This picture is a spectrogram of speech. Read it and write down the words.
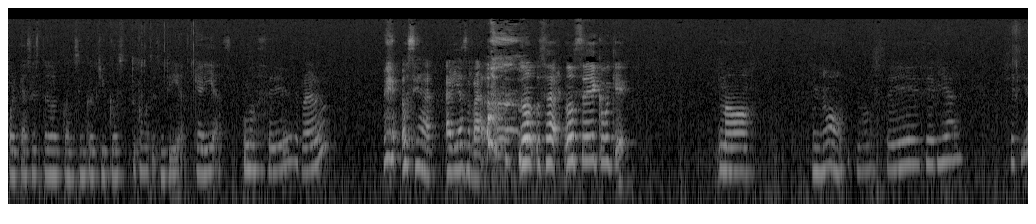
porque has estado con cinco chicos, ¿tú cómo te sentirías? ¿Qué harías? No sé, raro. o sea, ¿harías raro? No, o sea, no sé, como que. No, no. no sé, sería. Sería.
